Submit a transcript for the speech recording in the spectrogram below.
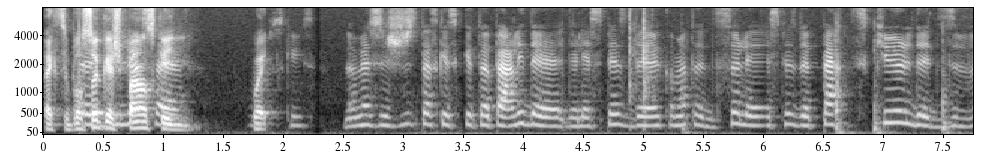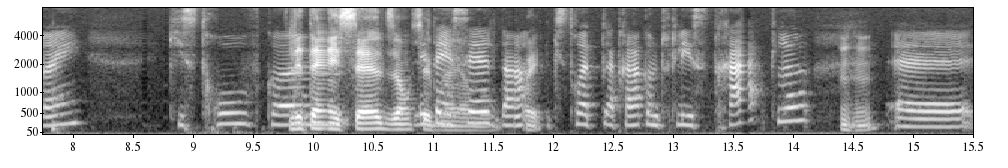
que c'est pour Euh, ça que je pense que. Excuse. Non, mais c'est juste parce que ce que tu as parlé de, de l'espèce de. Comment tu as dit ça L'espèce de particule de divin qui se trouve comme. L'étincelle, disons. L'étincelle dans- oui. qui se trouve à, à travers comme toutes les strates, là. Mhm. Euh,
